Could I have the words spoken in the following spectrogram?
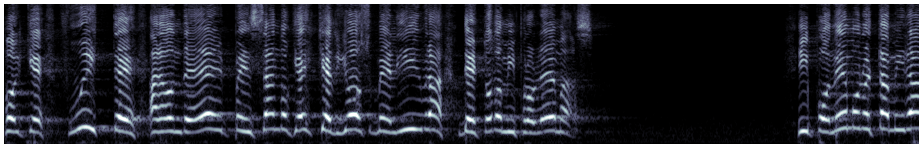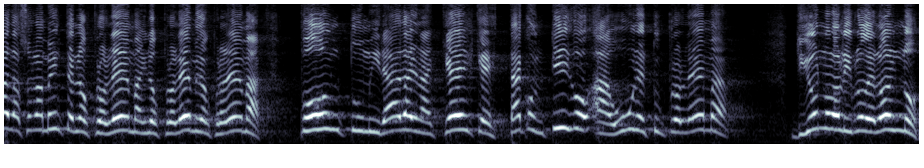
Porque fuiste a donde Él pensando que es que Dios me libra de todos mis problemas. Y ponemos nuestra mirada solamente en los problemas y los problemas y los problemas. Pon tu mirada en aquel que está contigo aún en tu problema. Dios no lo libró del horno,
